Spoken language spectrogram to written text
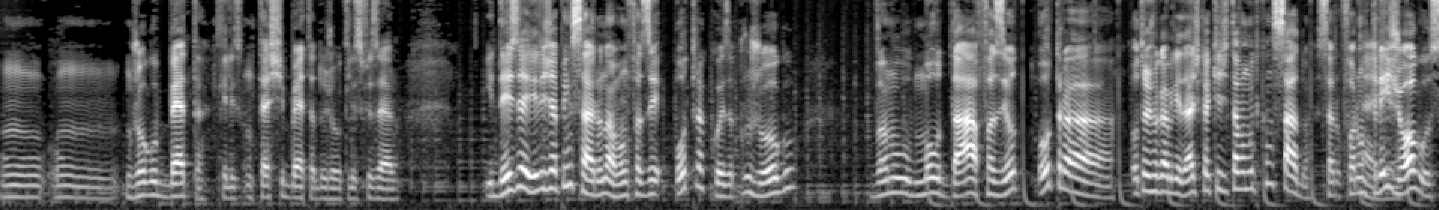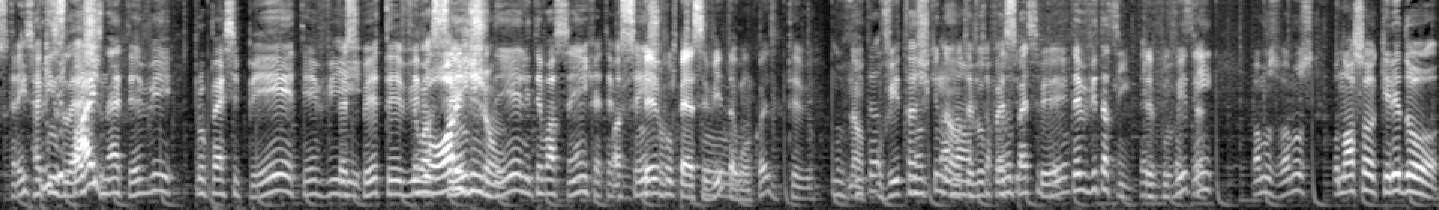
um, um, um jogo beta, que eles, um teste beta do jogo que eles fizeram. E desde aí eles já pensaram, não, vamos fazer outra coisa pro jogo, vamos moldar, fazer ou- outra outra jogabilidade, que aqui a gente tava muito cansado. Foram É, três é. jogos, Três hack and principais, slash, né? Teve pro PSP, teve. PSP, teve, Teve o o Origins Ascension. dele, teve o Ascension, teve O Ascension, Teve o PS tipo, Vita, alguma coisa? Teve. No não, o Vita acho que ah, não, teve o no PSP. Teve Vita sim. Teve, Teve o Vita, Vita? sim. Vamos, vamos. O nosso querido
